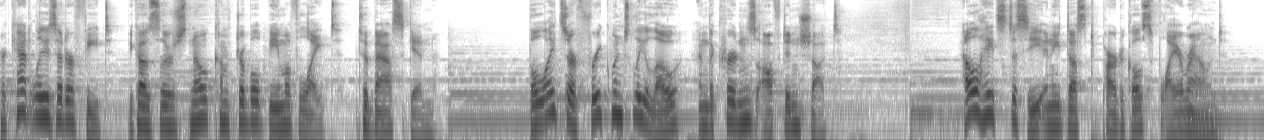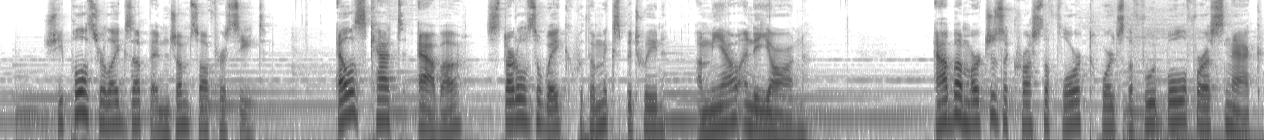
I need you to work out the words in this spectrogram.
Her cat lays at her feet because there's no comfortable beam of light to bask in. The lights are frequently low and the curtains often shut. Elle hates to see any dust particles fly around. She pulls her legs up and jumps off her seat. Elle's cat, Abba, startles awake with a mix between a meow and a yawn. Abba marches across the floor towards the food bowl for a snack.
